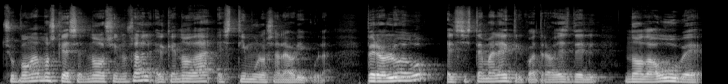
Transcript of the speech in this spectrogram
Supongamos que es el nodo sinusal el que no da estímulos a la aurícula, pero luego el sistema eléctrico a través del nodo AV,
